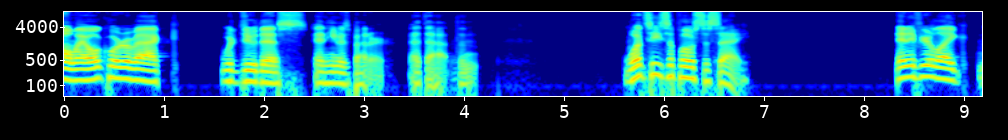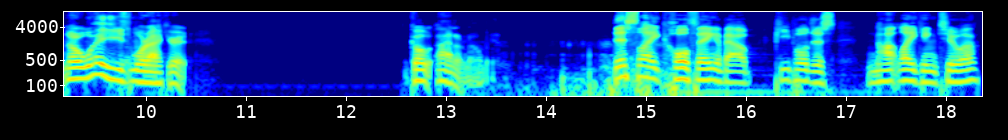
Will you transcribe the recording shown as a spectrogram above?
Oh, my old quarterback would do this and he was better at that than What's he supposed to say? And if you're like, no way he's more accurate, go, I don't know, man. This, like, whole thing about people just not liking Tua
